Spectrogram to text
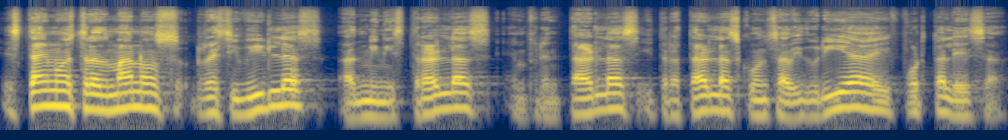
Está en nuestras manos recibirlas, administrarlas, enfrentarlas y tratarlas con sabiduría y fortaleza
